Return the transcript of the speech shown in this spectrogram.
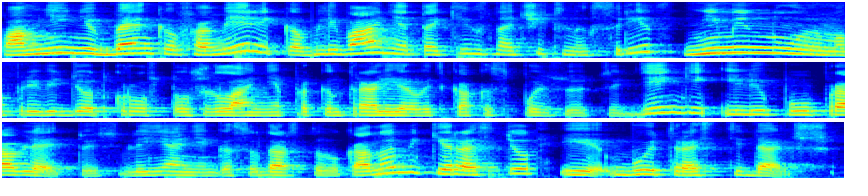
По мнению Bank of America, вливание таких значительных средств неминуемо приведет к росту желания проконтролировать, как используются деньги или поуправлять. То есть влияние государства в экономике растет и будет расти дальше.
